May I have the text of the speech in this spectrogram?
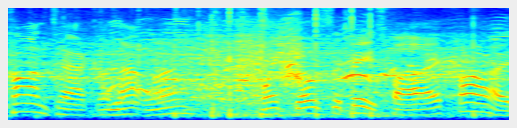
contact on that one. Point goes to Payes, 5-5.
